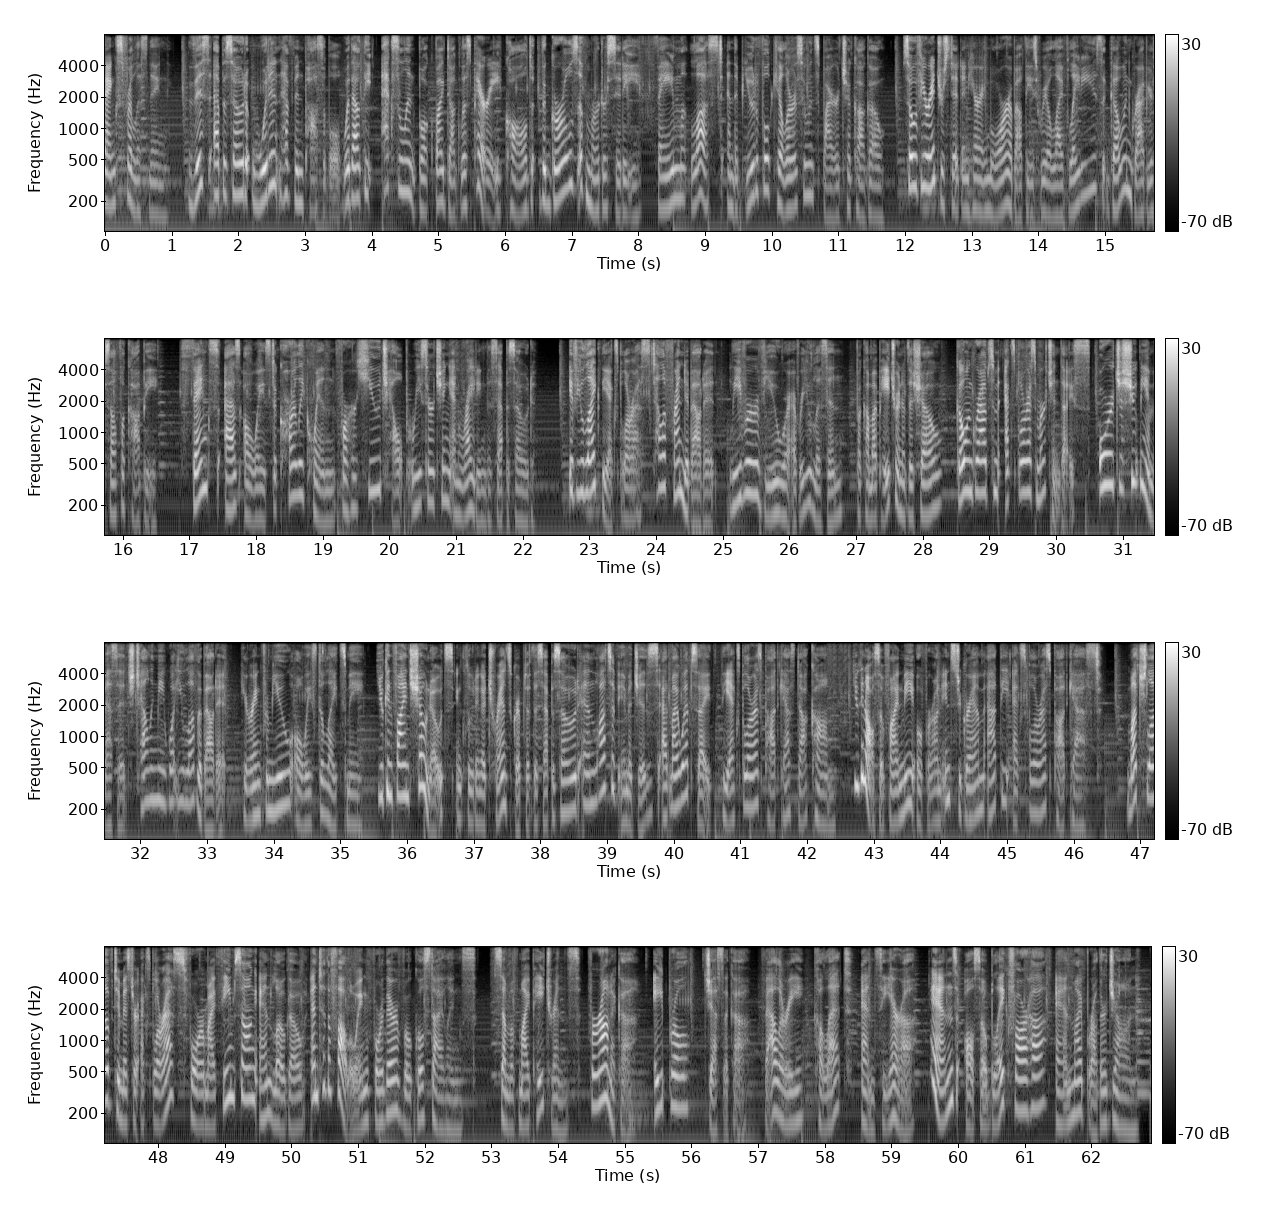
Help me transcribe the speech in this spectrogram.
Thanks for listening. This episode wouldn't have been possible without the excellent book by Douglas Perry called The Girls of Murder City Fame, Lust, and the Beautiful Killers Who Inspired Chicago. So if you're interested in hearing more about these real life ladies, go and grab yourself a copy. Thanks, as always, to Carly Quinn for her huge help researching and writing this episode. If you like The Exploress, tell a friend about it, leave a review wherever you listen, become a patron of the show, go and grab some Exploress merchandise, or just shoot me a message telling me what you love about it. Hearing from you always delights me. You can find show notes, including a transcript of this episode and lots of images, at my website, theexploresspodcast.com. You can also find me over on Instagram at the Exploress Podcast. Much love to Mr. Exploress for my theme song and logo, and to the following for their vocal stylings. Some of my patrons Veronica, April, Jessica, Valerie, Colette, and Sierra, and also Blake Farha and my brother John.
